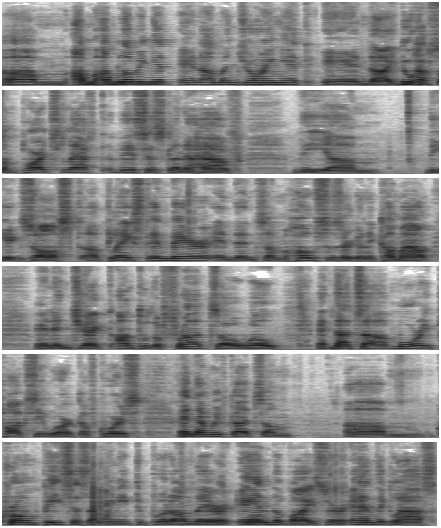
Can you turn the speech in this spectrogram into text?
um, I'm, I'm loving it and I'm enjoying it and I do have some parts left this is gonna have the um, the exhaust uh, placed in there and then some hoses are gonna come out and inject onto the front. So we'll that's uh, more epoxy work of course. And then we've got some um, chrome pieces that we need to put on there and the visor and the glass.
